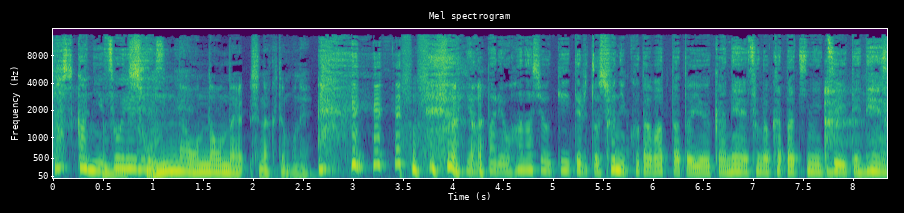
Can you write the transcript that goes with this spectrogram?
確かにそういう字です、ねそんな女女しなくてもね。やっぱりお話を聞いてると書にこだわったというかね、その形についてね、ね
